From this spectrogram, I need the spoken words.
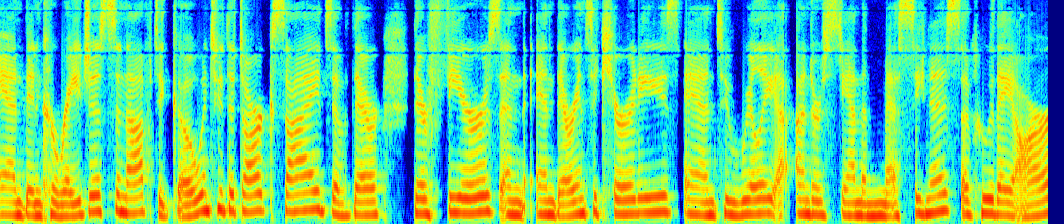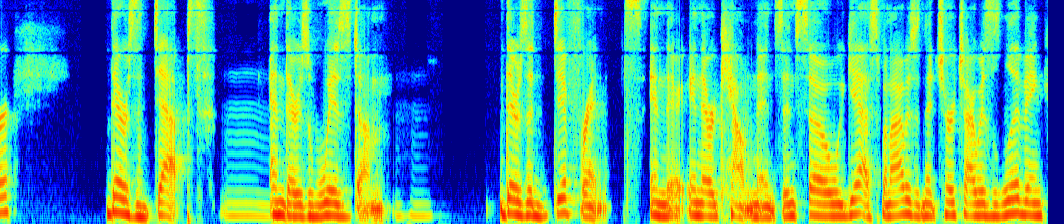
and been courageous enough to go into the dark sides of their their fears and and their insecurities and to really understand the messiness of who they are there's depth mm. and there's wisdom mm-hmm. there's a difference in their in their countenance and so yes when i was in the church i was living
